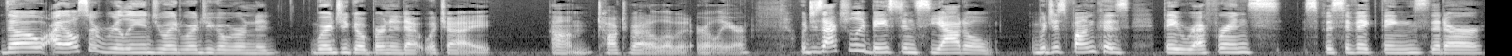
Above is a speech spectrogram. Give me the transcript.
Though I also really enjoyed Where'd You Go Bernadette, Where'd You Go Bernadette, which I um, talked about a little bit earlier, which is actually based in Seattle, which is fun because they reference specific things that are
